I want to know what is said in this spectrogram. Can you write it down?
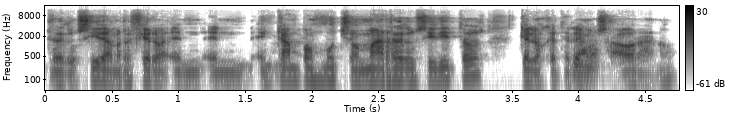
reducida, me refiero, en, campos mucho más reduciditos que los que tenemos ahora, ¿no?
